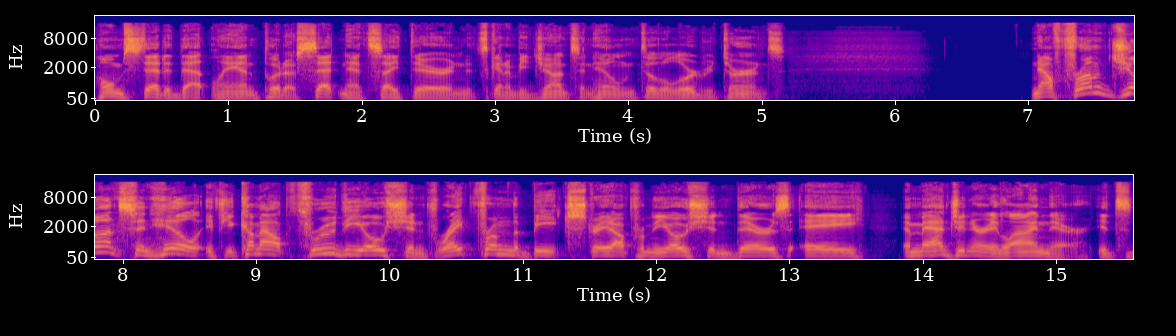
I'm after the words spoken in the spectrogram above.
homesteaded that land, put a set net site there, and it's going to be Johnson Hill until the Lord returns. Now, from Johnson Hill, if you come out through the ocean, right from the beach, straight out from the ocean, there's a imaginary line there. It's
